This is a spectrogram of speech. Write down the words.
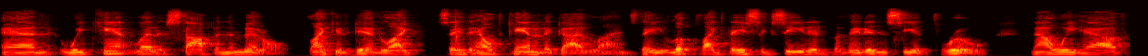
and we can't let it stop in the middle like it did, like say the Health Canada guidelines. They looked like they succeeded, but they didn't see it through. Now we have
